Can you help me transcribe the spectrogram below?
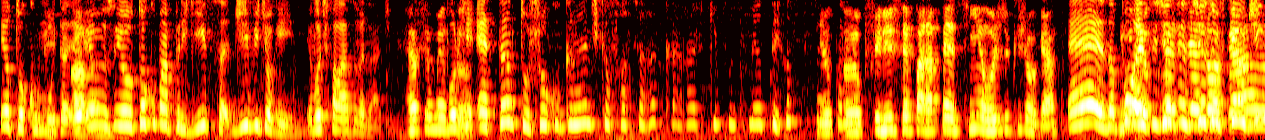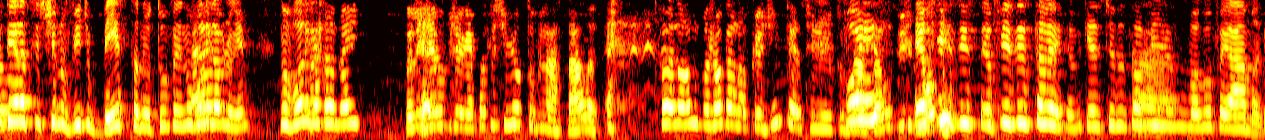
Eu tô com muita. Eu, eu, eu tô com uma preguiça de videogame. Eu vou te falar essa verdade. Eu também Porque tô. é tanto jogo grande que eu falo assim, ah, caralho, que. Meu Deus do céu. Eu, eu preferi separar pecinha hoje do que jogar. É, exa- pô, Eu esses dias, esses dias eu fiquei o jogar- dia inteiro assistindo vídeo besta no YouTube. Falei, não vou É. ligar o videogame. Não vou Eu ligar. também. Eu liguei pro videogame pra assistir YouTube na sala. Falei, não, não vou jogar não. Fiquei o dia inteiro assistindo YouTube Foi na sala. isso. vídeos Eu bobos. fiz isso, eu fiz isso também. Eu fiquei assistindo só Ah. vídeo desses bagulho. Falei, ah, mano,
